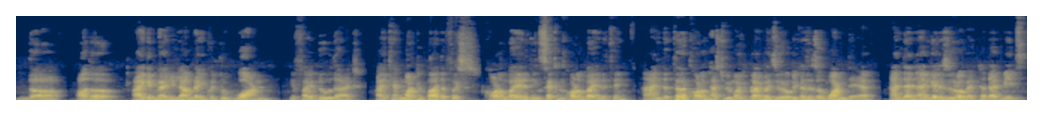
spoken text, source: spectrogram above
the other eigenvalue lambda equal to 1, if I do that, I can multiply the first column by anything, second column by anything, and the third column has to be multiplied by 0 because there's a 1 there, and then I'll get a 0 vector. That means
